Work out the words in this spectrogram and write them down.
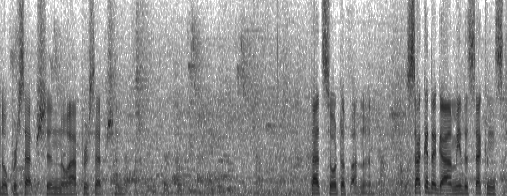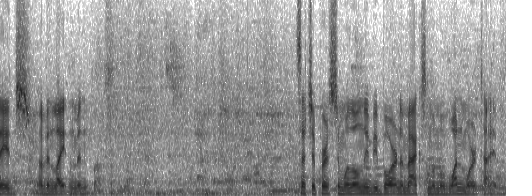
No perception, no apperception. That's Sotapanna. Sakadagami, the second stage of enlightenment. Such a person will only be born a maximum of one more time.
